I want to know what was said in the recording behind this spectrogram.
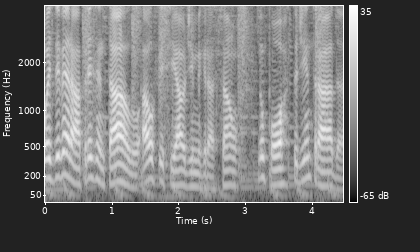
pois deverá apresentá-lo ao oficial de imigração no porto de entrada.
